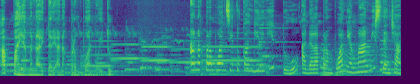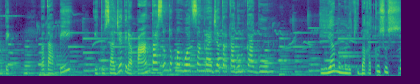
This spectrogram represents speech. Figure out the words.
apa yang menarik dari anak perempuanmu itu? Anak perempuan si tukang giling itu adalah perempuan yang manis dan cantik. Tetapi itu saja tidak pantas untuk membuat sang raja terkagum-kagum. Ia memiliki bakat khusus.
